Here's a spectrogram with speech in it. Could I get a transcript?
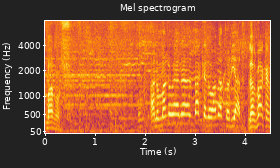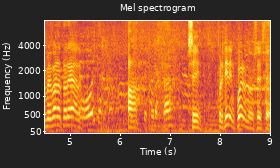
Vamos. A nomás lo vean a las vacas, lo van a torear. Las vacas me van a torear. Oiga, Ah, este por acá. sí. Pero tienen cuernos estos.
